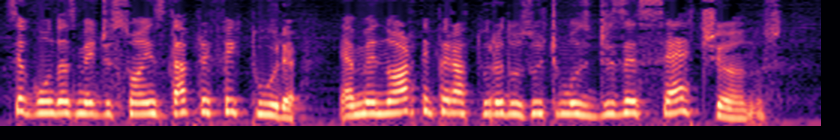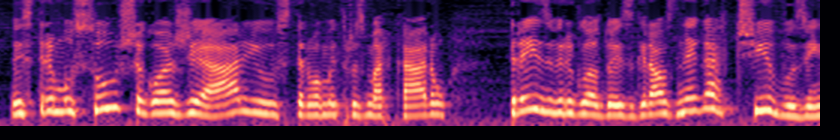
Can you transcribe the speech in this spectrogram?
segundo as medições da prefeitura. É a menor temperatura dos últimos 17 anos. No extremo sul, chegou a gear e os termômetros marcaram 3,2 graus negativos em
